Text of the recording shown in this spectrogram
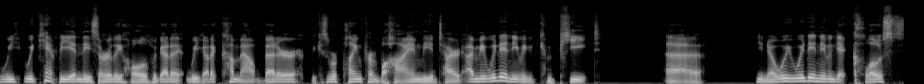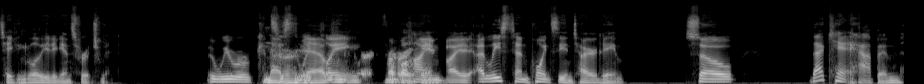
We we can't be in these early holes. We gotta we gotta come out better because we're playing from behind the entire I mean, we didn't even compete. Uh, you know, we, we didn't even get close to taking the lead against Richmond. We were consistently yeah, playing never- from never behind by at least 10 points the entire game. So that can't happen.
